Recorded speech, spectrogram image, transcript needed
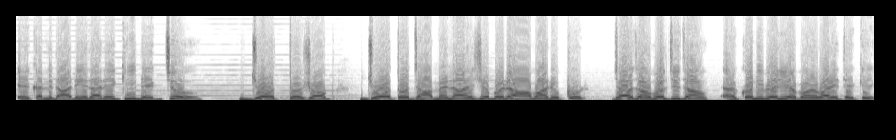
এখানে দাঁড়িয়ে দাঁড়িয়ে কি দেখছ? যত সব যত ঝামেলা এসে পড়ে আমার উপর। যাও যাও, বলছি, যাও, এখনই বেরিয়ে পড়ো বাড়ি থেকে।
